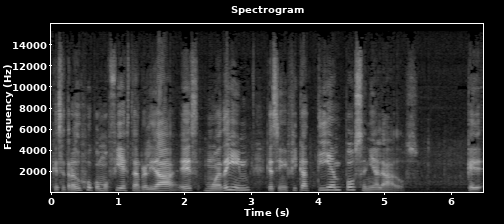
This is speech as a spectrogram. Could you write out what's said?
que se tradujo como fiesta en realidad es muadim, que significa tiempos señalados que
